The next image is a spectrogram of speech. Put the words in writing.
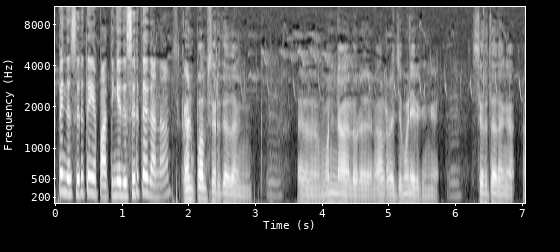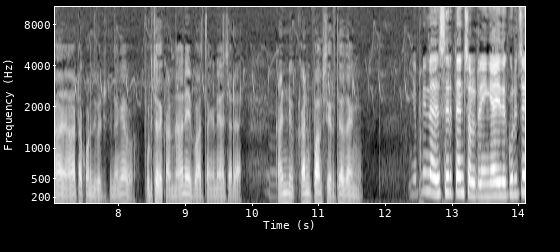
எப்போ இந்த சிறுத்தையை பார்த்தீங்க? இது சிறுத்தை தானா கன்ஃபார்ம் சிறுத்தை தாங்க முன்னாள் ஒரு நாலரை அஞ்சு மணி இருக்குங்க. சிறுத்தை தாங்க ஆட்டை கொண்டு விட்டுட்டு இருந்தாங்க. பிடிச்சத நானே பார்த்தேங்க நேச்சரை. கண் கன்ஃபார்ம் சிறுத்தை தாங்க எப்படி அது சிறுத்தைன்னு சொல்றீங்க? இது குறித்து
